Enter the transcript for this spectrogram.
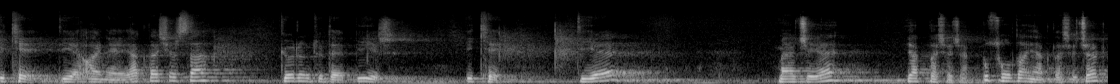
2 diye aynaya yaklaşırsa görüntüde 1, 2 diye merceğe yaklaşacak. Bu soldan yaklaşacak,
